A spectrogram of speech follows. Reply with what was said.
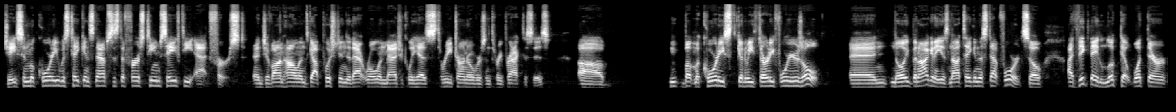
Jason McCourty was taking snaps as the first team safety at first, and Jevon Holland got pushed into that role and magically has three turnovers and three practices. Uh, but McCourty's going to be 34 years old, and Noah Igbinoghene is not taking the step forward. So I think they looked at what their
